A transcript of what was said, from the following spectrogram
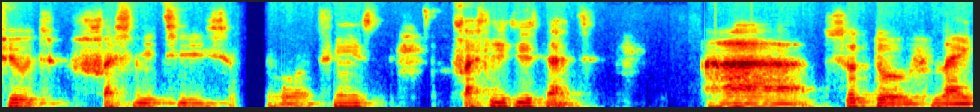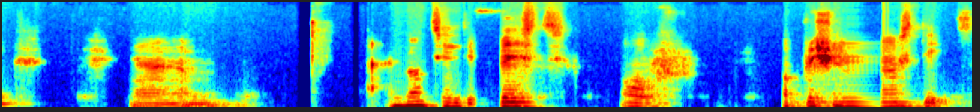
field facilities or things, facilities that are sort of like um, not in the best of operational state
